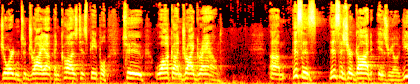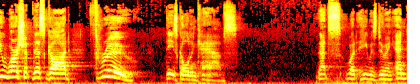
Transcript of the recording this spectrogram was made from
Jordan to dry up and caused his people to walk on dry ground. Um, this, is, this is your God, Israel. You worship this God through these golden calves. That's what he was doing. And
